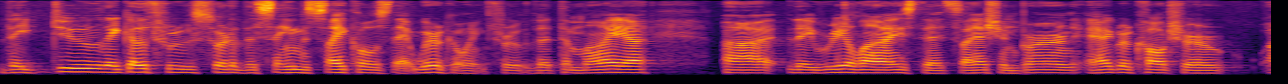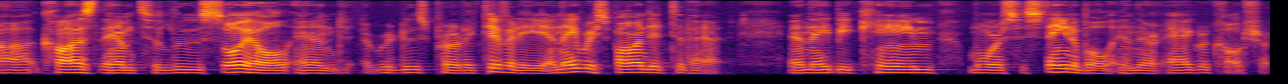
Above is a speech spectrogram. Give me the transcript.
they do they go through sort of the same cycles that we're going through that the maya uh, they realized that slash and burn agriculture uh, caused them to lose soil and reduce productivity and they responded to that and they became more sustainable in their agriculture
